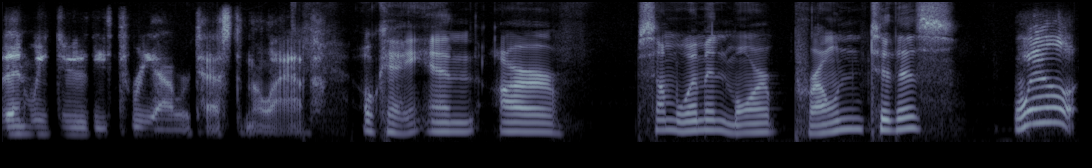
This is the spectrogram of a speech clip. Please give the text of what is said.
then we do the three hour test in the lab. Okay. And are some women more prone to this? Well,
